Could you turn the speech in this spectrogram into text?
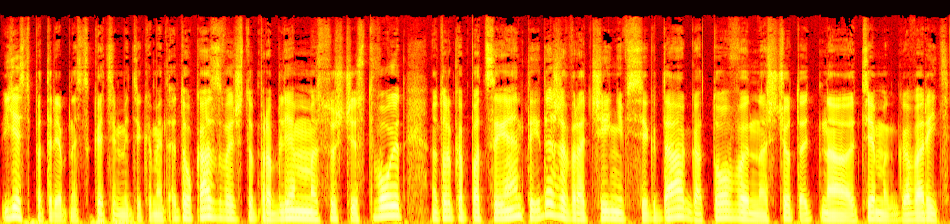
есть потребность к этим медикаментам. Это указывает, что проблема существует, но только пациенты и даже врачи не всегда готовы насчет на темы говорить.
